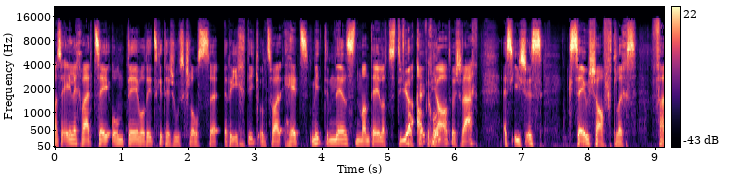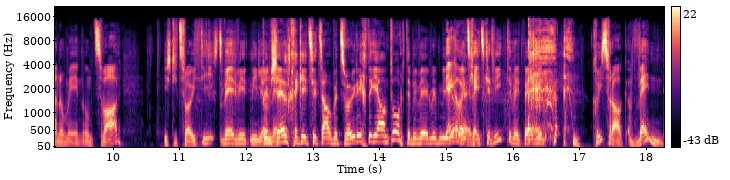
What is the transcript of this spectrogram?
Also ehrlich wäre C und D, die du jetzt gerade hast ausgeschlossen, richtig. Und zwar hat es mit dem Nelson Mandela zu tun. Okay, aber cool. ja, du hast recht. Es ist ein gesellschaftliches Phänomen. Und zwar ist die zweite, wer wird Beim Millionär? Schelker gibt es jetzt aber zwei richtige Antworten. Bei wer wird Ja, Millionär? ja, jetzt geht's gleich weiter mit wer wird... Quizfrage. Wann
